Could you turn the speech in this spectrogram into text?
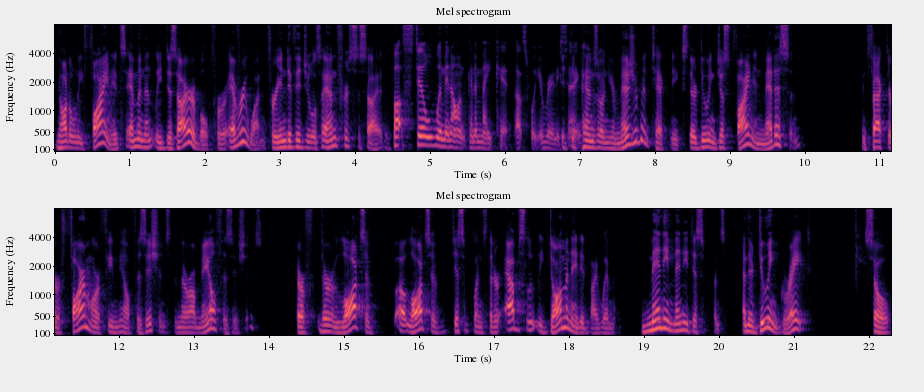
not only fine, it's eminently desirable for everyone, for individuals and for society. But still women aren't going to make it. That's what you're really It saying. It depends on your measurement techniques. They're doing just fine in medicine. In fact, there are far more female physicians than there are male physicians. There are, there are lots, of, uh, lots of disciplines that are absolutely dominated by women, many, many disciplines, and they're doing great. So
